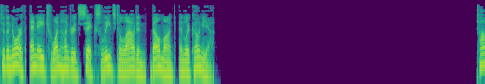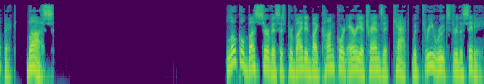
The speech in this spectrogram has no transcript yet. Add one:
To the north, NH 106 leads to Loudon, Belmont, and Laconia. Bus Local bus service is provided by Concord Area Transit Cat with three routes through the city.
